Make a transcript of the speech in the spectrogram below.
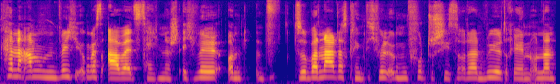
keine Ahnung, dann will ich irgendwas arbeitstechnisch. Ich will, und so banal das klingt, ich will irgendein Foto schießen oder ein Reel drehen und dann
